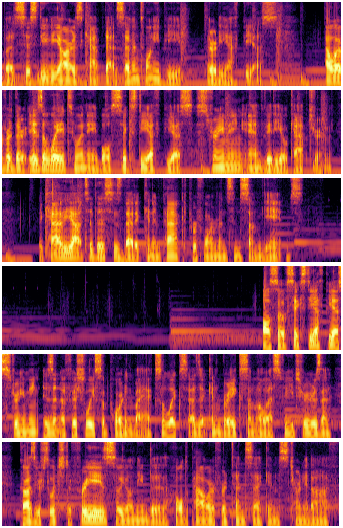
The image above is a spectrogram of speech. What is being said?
but SysDVR is capped at 720p 30 FPS. However, there is a way to enable 60 FPS streaming and video capturing. The caveat to this is that it can impact performance in some games. Also, 60 FPS streaming isn't officially supported by Exelix as it can break some OS features and cause your Switch to freeze, so you'll need to hold power for 10 seconds, turn it off.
